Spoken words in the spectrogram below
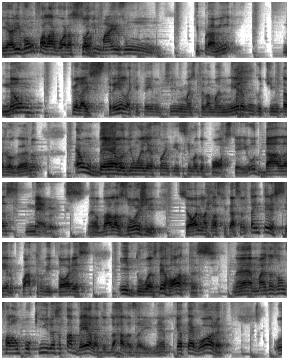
E aí vamos falar agora só Pô. de mais um que para mim não pela estrela que tem no time, mas pela maneira com que o time está jogando, é um belo de um elefante em cima do poste aí, o Dallas Mavericks. Né? O Dallas hoje, você olha na classificação, está em terceiro, quatro vitórias e duas derrotas. né? Mas nós vamos falar um pouquinho dessa tabela do Dallas aí, né? Porque até agora o,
